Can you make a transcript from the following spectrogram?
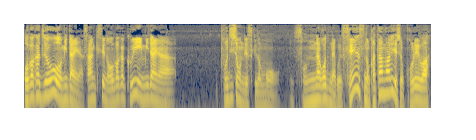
おバカ女王みたいな、3期生のおバカクイーンみたいなポジションですけども、そんなことない。これセンスの塊でしょ、これは。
